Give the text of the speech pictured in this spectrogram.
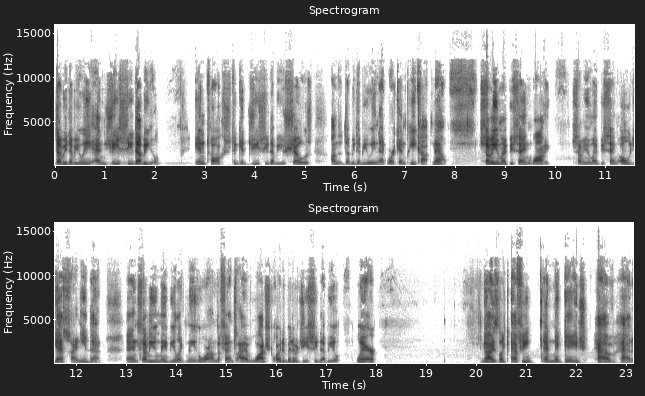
WWE and GCW in talks to get GCW shows on the WWE network and Peacock. Now, some of you might be saying, why? Some of you might be saying, oh, yes, I need that. And some of you may be like me who are on the fence. I have watched quite a bit of GCW where guys like Effy and Nick Gage have had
